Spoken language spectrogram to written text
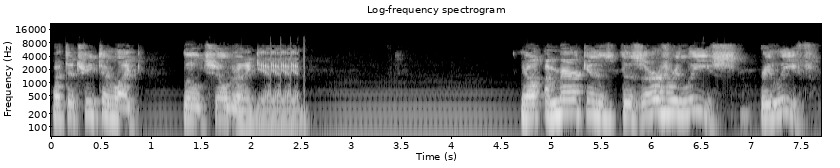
We have to treat them like little children again. You know, Americans deserve relief, relief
